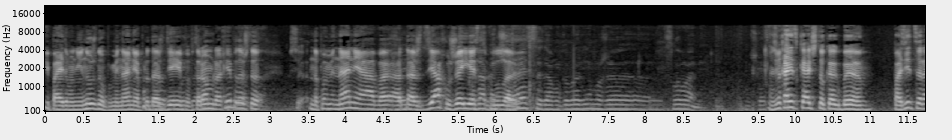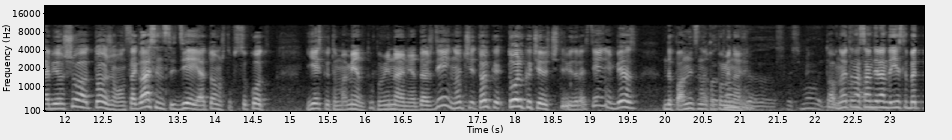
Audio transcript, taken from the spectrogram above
И поэтому не нужно упоминание про дождей во втором брахе, потому что напоминание о дождях уже есть в Лулаве. да, мы говорим уже словами. Значит, вы хотите сказать, что как бы позиция Раби Йошуа тоже, он согласен с идеей о том, что в Суккот есть какой-то момент упоминания дождей, но только, только через четыре вида растений, без дополнительных а упоминаний. Же 8 Там, но это на самом деле, надо, если бы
